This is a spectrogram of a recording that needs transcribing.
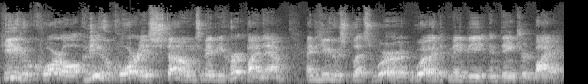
"He who quarrel, he who quarries stones may be hurt by them." and he who splits wood may be endangered by it.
